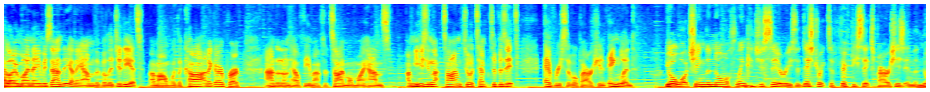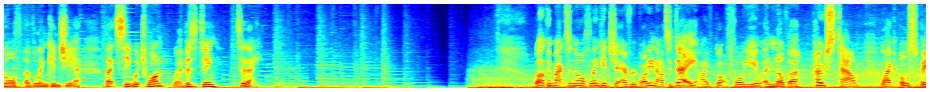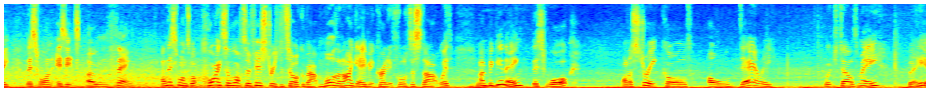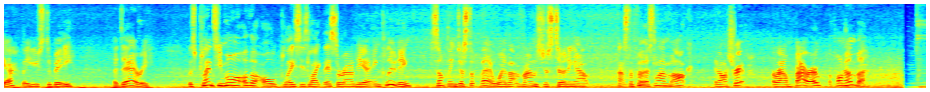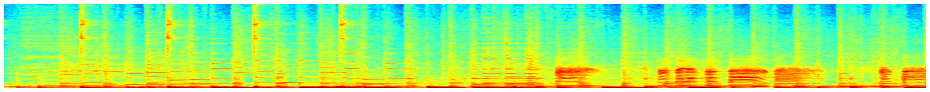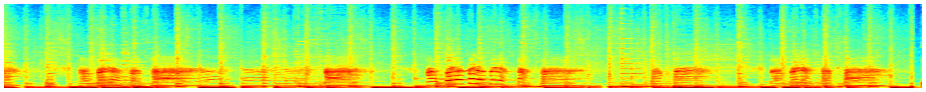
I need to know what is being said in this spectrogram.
Hello, my name is Andy and I am the Village Idiot. I'm armed with a car and a GoPro and an unhealthy amount of time on my hands. I'm using that time to attempt to visit every civil parish in England. You're watching the North Lincolnshire series, a district of 56 parishes in the north of Lincolnshire. Let's see which one we're visiting today. Welcome back to North Lincolnshire everybody. Now today I've got for you another post town. Like Ulceby, this one is its own thing. And this one's got quite a lot of history to talk about, more than I gave it credit for to start with. I'm beginning this walk on a street called Old Dairy, which tells me that here there used to be a dairy. There's plenty more other old places like this around here, including something just up there where that van's just turning out that's the first landmark in our trip around Barrow upon Humber.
